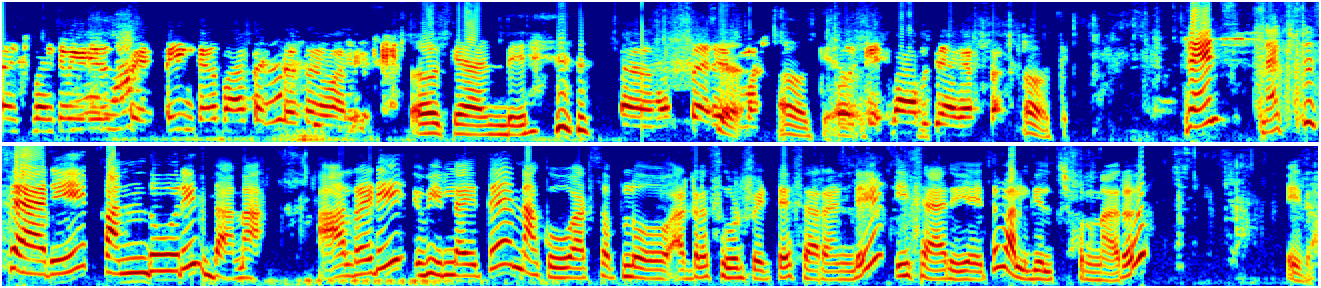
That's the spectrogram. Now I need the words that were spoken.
మంచి మంచి వీడియోస్ పెట్టి ఇంకా బాగా సక్సెస్ అవ్వాలి. ఓకే అండి. సరే ఓకే ఓకే. బాబు జాగ్రత్త. ఓకే. ఫ్రెండ్స్ నెక్స్ట్ శారీ కందూరి ధన. ఆల్రెడీ వీళ్ళైతే నాకు వాట్సాప్లో అడ్రస్ కూడా పెట్టేశారండి. ఈ శారీ అయితే వాళ్ళు గెలుచుకున్నారు. ఇదా.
